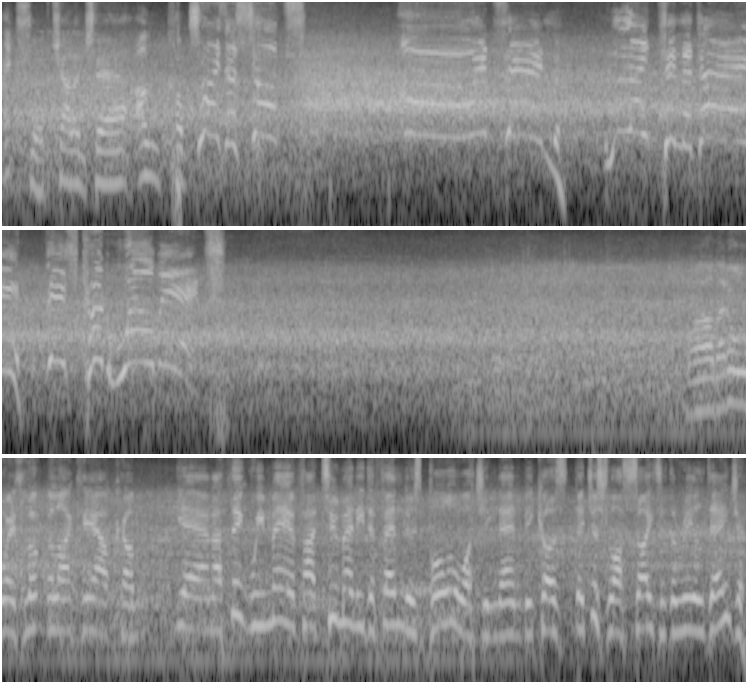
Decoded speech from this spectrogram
Excellent challenge there. Uncom tries a shot! It's in! Late in the day! This could well be it! Well, that always looked the likely outcome. Yeah, and I think we may have had too many defenders ball watching then because they just lost sight of the real danger.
